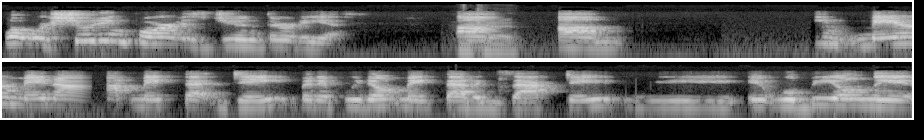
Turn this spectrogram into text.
what we're shooting for is June 30th. Okay. Um, we may or may not make that date, but if we don't make that exact date, we it will be only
